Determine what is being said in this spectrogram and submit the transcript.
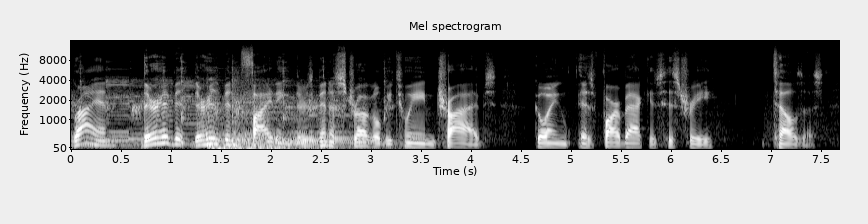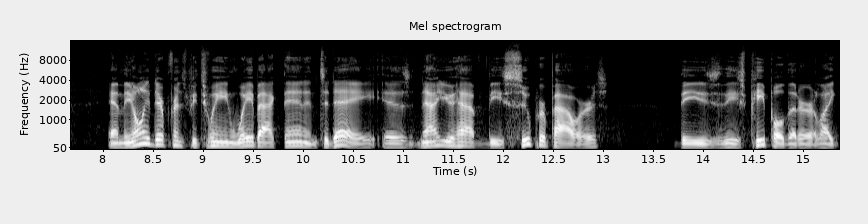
Brian, there have been there has been fighting. There's been a struggle between tribes going as far back as history tells us. And the only difference between way back then and today is now you have these superpowers, these these people that are like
